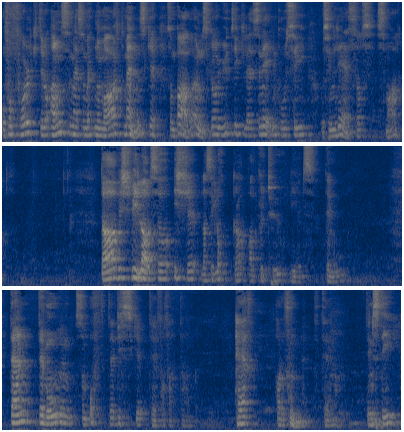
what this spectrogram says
Og få folk til å anse meg som et normalt menneske som bare ønsker å utvikle sin egen poesi og sin lesers smak. Davish ville altså ikke la seg lokke av kulturlivets demon. Den demonen som ofte hvisker til forfatteren. Her har du funnet tema. Din stil,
